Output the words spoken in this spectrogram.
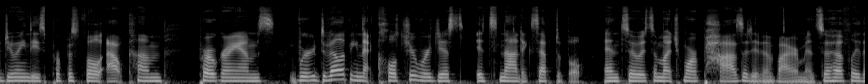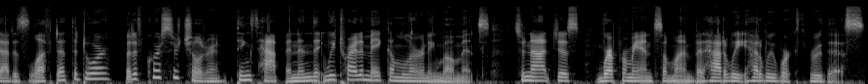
doing these purposeful outcome programs. We're developing that culture. We're just, it's not acceptable. And so it's a much more positive environment. So hopefully that is left at the door. But of course, they're children. Things happen. And we try to make them learning moments. So not just reprimand someone, but how do we, how do we work through this?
